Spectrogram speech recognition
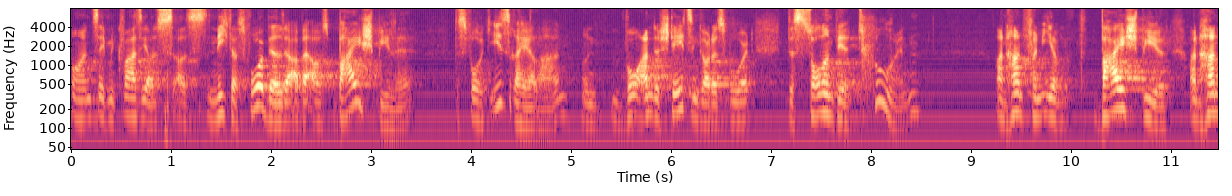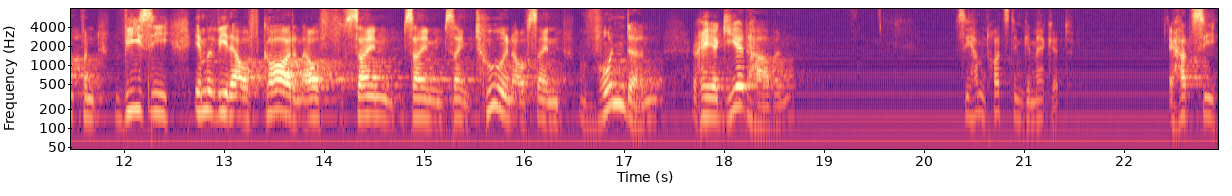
uns eben quasi als, als, nicht als Vorbilder, aber als Beispiele das Volk Israel an. Und woanders steht es in Gottes Wort, das sollen wir tun, anhand von ihrem Beispiel, anhand von wie sie immer wieder auf Gott und auf sein, sein, sein Tun, auf sein Wundern reagiert haben. Sie haben trotzdem gemeckert. Er hat sie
